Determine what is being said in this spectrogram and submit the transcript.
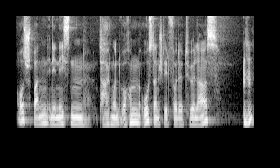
ausspannen in den nächsten Tagen und Wochen. Ostern steht vor der Tür, Lars. Mhm.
